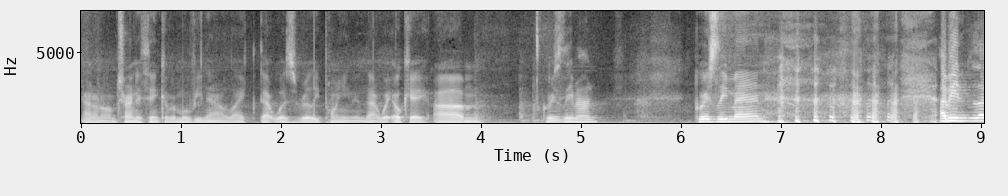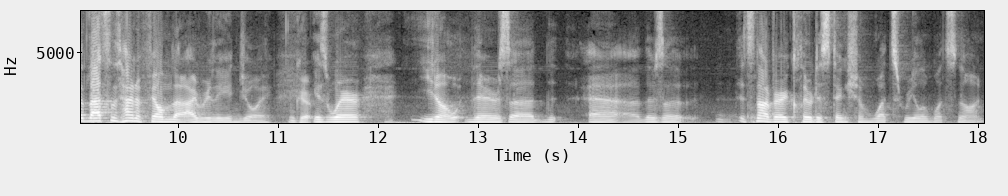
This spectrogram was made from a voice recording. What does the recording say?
I don't know. I'm trying to think of a movie now like that was really pointing in that way. Okay, um, Grizzly Man. Grizzly Man. I mean, that's the kind of film that I really enjoy. Okay. Is where, you know, there's a uh, there's a it's not a very clear distinction what's real and what's not.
